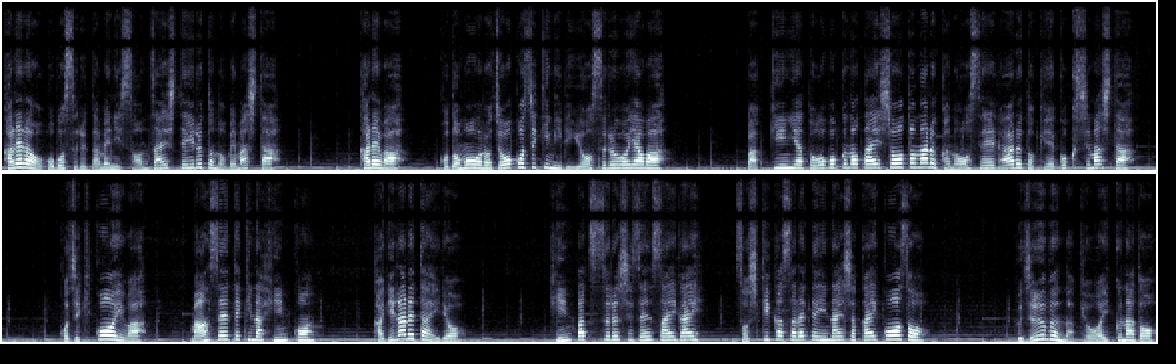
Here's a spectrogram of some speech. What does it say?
彼らを保護するために存在していると述べました。彼は、子供を路上古事記に利用する親は、罰金や投獄の対象となる可能性があると警告しました。古事記行為は、慢性的な貧困、限られた医療、頻発する自然災害、組織化されていない社会構造、不十分な教育など、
